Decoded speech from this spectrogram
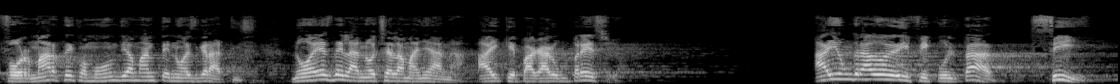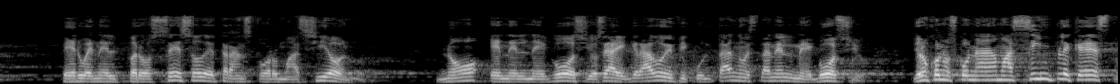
formarte como un diamante no es gratis. No es de la noche a la mañana. Hay que pagar un precio. Hay un grado de dificultad, sí, pero en el proceso de transformación, no en el negocio. O sea, el grado de dificultad no está en el negocio, yo no conozco nada más simple que esto.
